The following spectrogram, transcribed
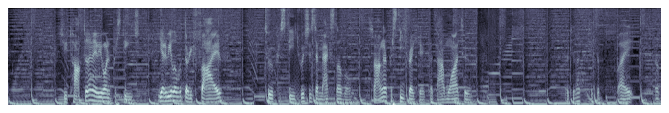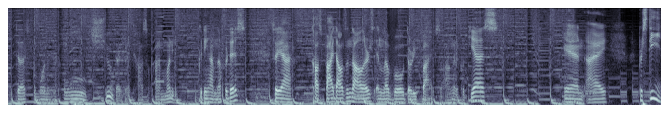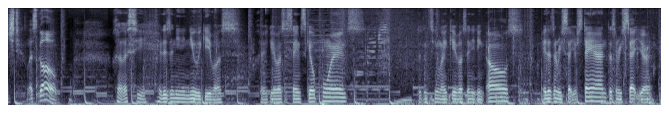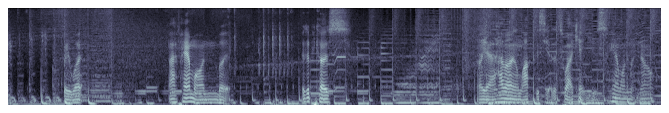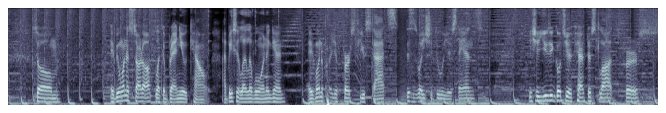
So you talk to him if you want a prestige. You gotta be level 35 to prestige, which is the max level. So I'm gonna prestige right here because I want to. Would you like to take a bite of dust from one of them? Ooh, shoot, that's gonna cost a lot of money. Thing have enough for this. So yeah, cost five thousand dollars and level 35. So I'm gonna click yes, and I prestiged. Let's go. Okay, let's see if there's anything new it gave us. Okay, it gave us the same skill points. Doesn't seem like gave us anything else. It doesn't reset your stand, doesn't reset your... Wait, what? I have Hamon, but... Is it because... Oh yeah, I haven't unlocked this yet, that's why I can't use Hamon right now. So, um, if you want to start off like a brand new account, I basically like level 1 again. If you want to put your first few stats, this is what you should do with your stands. You should usually go to your character slot first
